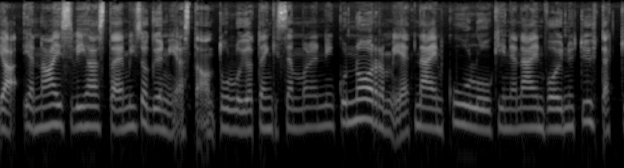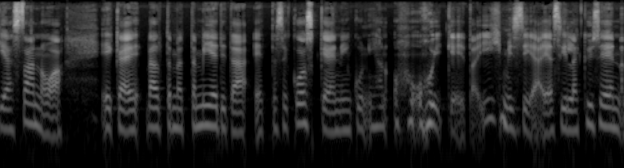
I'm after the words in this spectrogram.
Ja, ja naisvihasta ja misogyniasta on tullut jotenkin semmoinen niin kuin normi, että näin kuuluukin ja näin voi nyt yhtäkkiä sanoa, eikä välttämättä mietitä, että se koskee niin kuin ihan oikeita ihmisiä ja sillä kyseen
